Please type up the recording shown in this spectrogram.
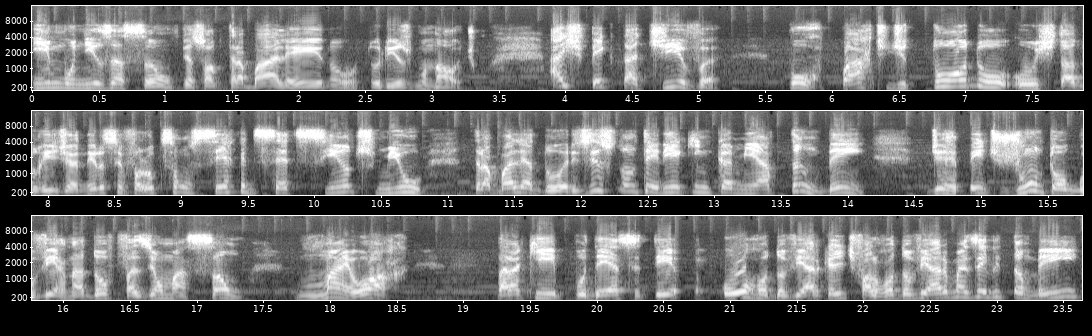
imunização, pessoal que trabalha aí no turismo náutico. A expectativa por parte de todo o estado do Rio de Janeiro, você falou que são cerca de 700 mil trabalhadores. Isso não teria que encaminhar também, de repente, junto ao governador, fazer uma ação maior para que pudesse ter o rodoviário, que a gente fala rodoviário, mas ele também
